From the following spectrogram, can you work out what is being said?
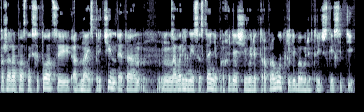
пожароопасных ситуаций, одна из причин, это аварийные состояния, проходящие в электропроводке либо в электрической сети.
